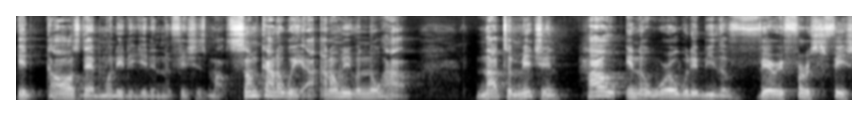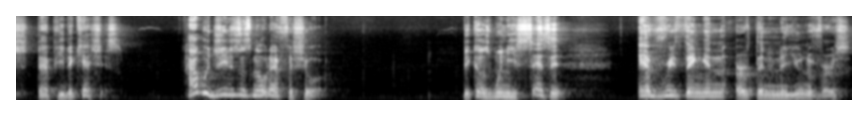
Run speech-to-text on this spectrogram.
it caused that money to get in the fish's mouth some kind of way. I, I don't even know how. Not to mention, how in the world would it be the very first fish that Peter catches? How would Jesus know that for sure? Because when he says it, everything in the earth and in the universe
